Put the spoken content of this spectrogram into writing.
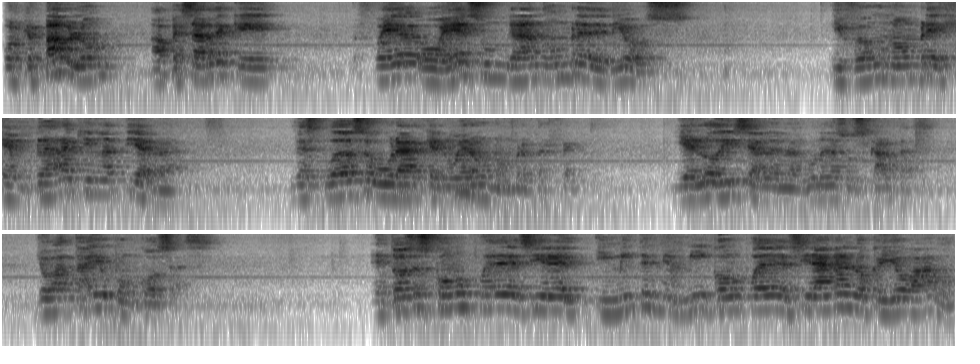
Porque Pablo, a pesar de que fue o es un gran hombre de Dios y fue un hombre ejemplar aquí en la tierra, les puedo asegurar que no era un hombre perfecto. Y él lo dice en alguna de sus cartas. Yo batallo con cosas. Entonces, ¿cómo puede decir él, imítenme a mí? ¿Cómo puede decir, hagan lo que yo hago?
